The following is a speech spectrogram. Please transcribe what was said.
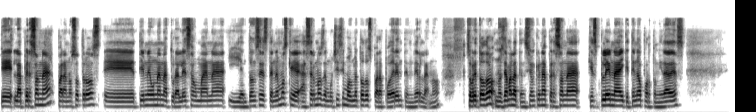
que la persona para nosotros eh, tiene una naturaleza humana y entonces tenemos que hacernos de muchísimos métodos para poder entenderla, ¿no? Sobre todo nos llama la atención que una persona que es plena y que tiene oportunidades,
